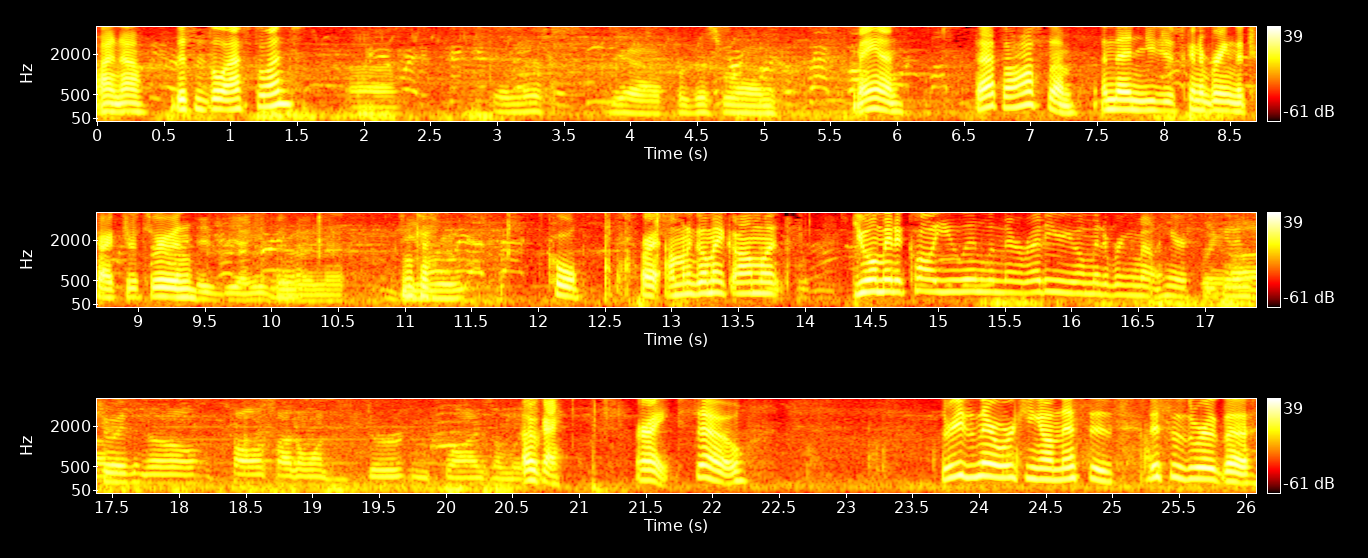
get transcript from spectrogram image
I know. This is the last one. Uh, in this, yeah, for this run, Man, that's awesome. And then you're just gonna bring the tractor through and He's, yeah, he's been doing that. Okay. cool. All right. I'm gonna go make omelets. Do you want me to call you in when they're ready, or you want me to bring them out here so you can uh, enjoy them? No, call us. I don't want dirt and flies on my. Okay. All right. So the reason they're working on this is this is where the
